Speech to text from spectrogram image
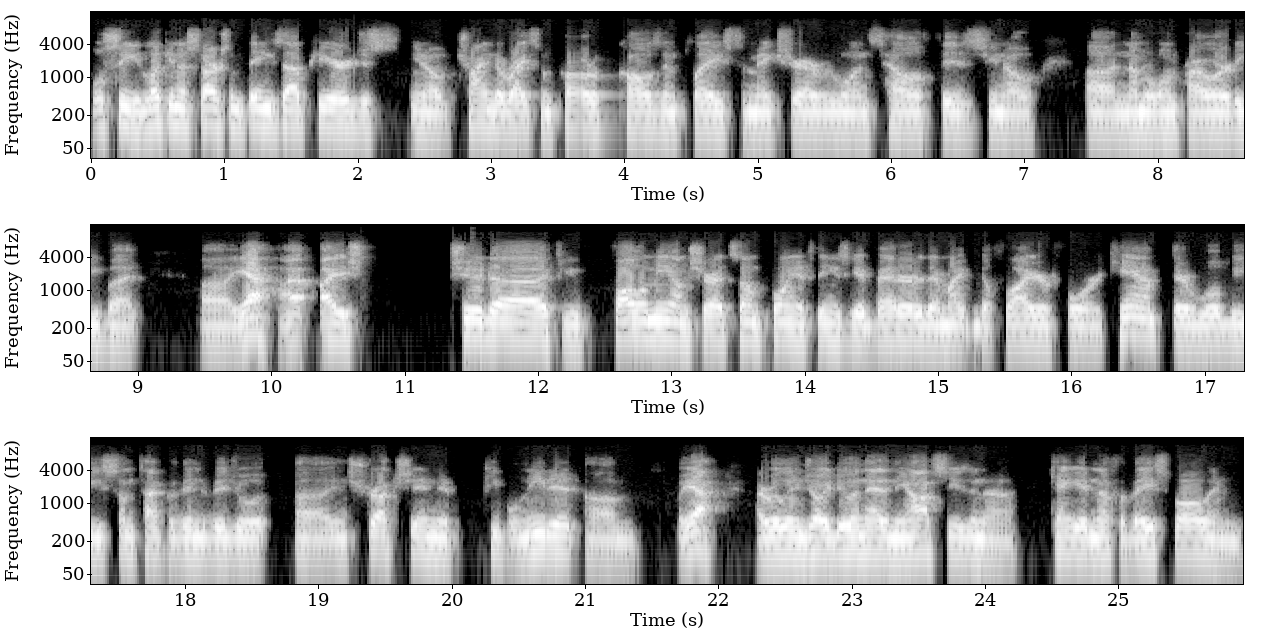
we'll see. Looking to start some things up here. Just you know, trying to write some protocols in place to make sure everyone's health is you know uh, number one priority. But uh, yeah, I, I should. Uh, if you follow me, I'm sure at some point, if things get better, there might be a flyer for a camp. There will be some type of individual uh, instruction if people need it. Um, but yeah, I really enjoy doing that in the off season. Uh, can't get enough of baseball, and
